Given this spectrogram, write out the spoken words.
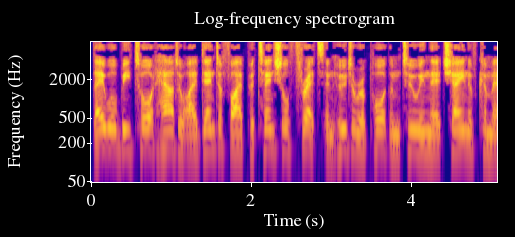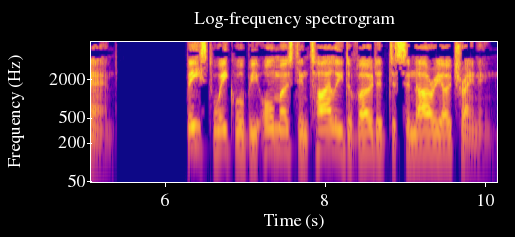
They will be taught how to identify potential threats and who to report them to in their chain of command. Beast Week will be almost entirely devoted to scenario training.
